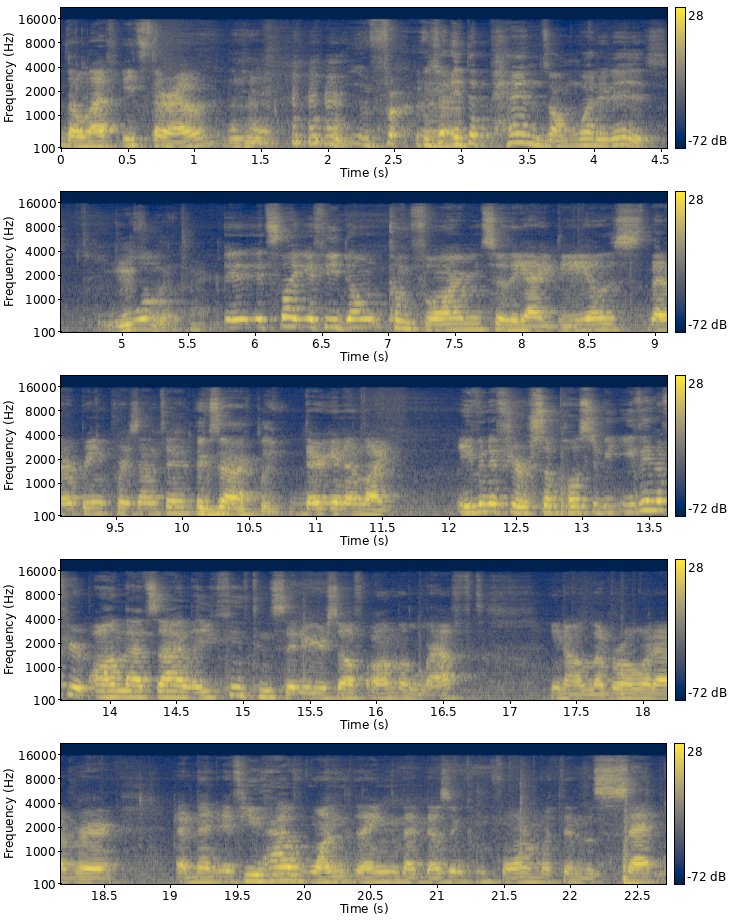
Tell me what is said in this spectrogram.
the left eats their own, mhm. For, so it depends on what it is. Usually, Well- it, it's like if you don't conform to the ideas that are being presented, Exactly. they're gonna like. Even if you're supposed to be, even if you're on that side, like you can consider yourself on the left, you know, liberal, whatever. And then if you have one thing that doesn't conform within the set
